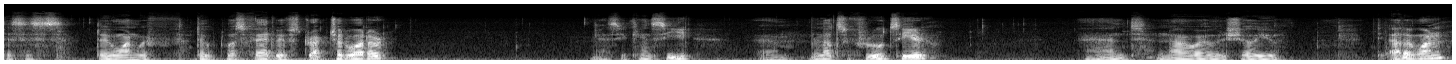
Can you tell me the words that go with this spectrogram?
this is the one with that was fed with structured water. As you can see, um, lots of roots here. And now I will show you the other one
